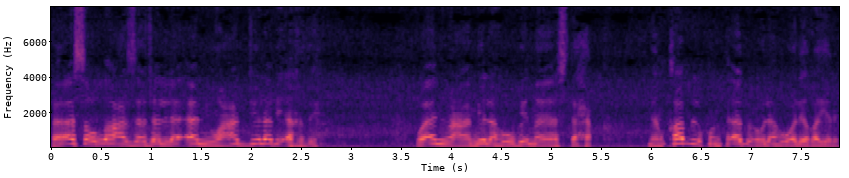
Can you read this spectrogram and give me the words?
فأسأل الله عز وجل أن يعجل بأخذه وأن يعامله بما يستحق. من قبل كنت أدعو له ولغيره.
